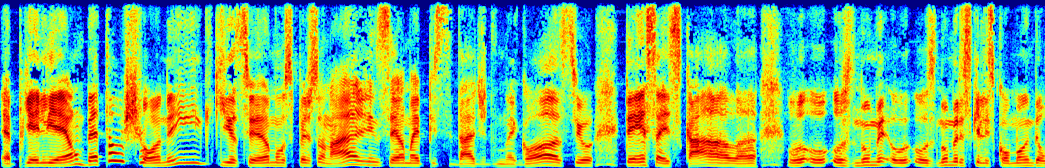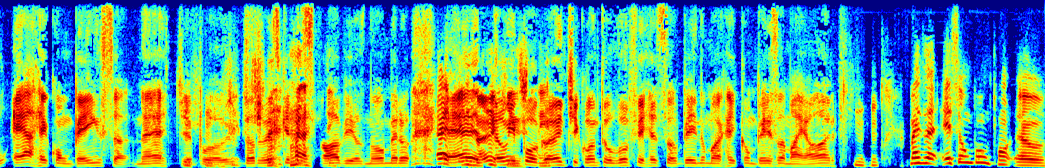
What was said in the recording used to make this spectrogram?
É porque ele é um Battle Shonen que você ama os personagens, você ama a epicidade do negócio, tem essa escala, o- o- os, número, os números que eles comandam é a recompensa, né? Tipo, toda vez que eles sobem os números, É, é, tão tem- empolgante quanto o Luffy recebendo uma recompensa maior. Mas é, esse é um bom ponto. Eu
